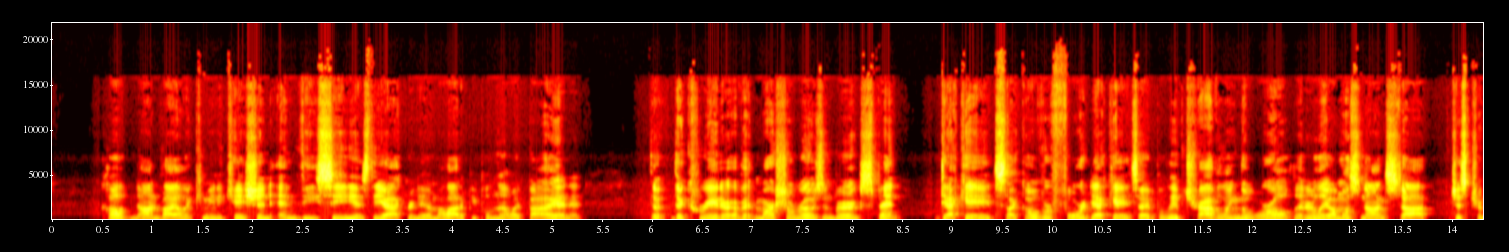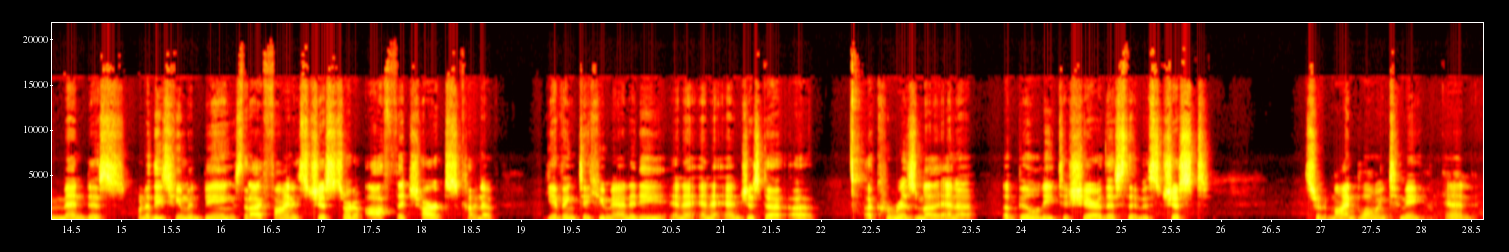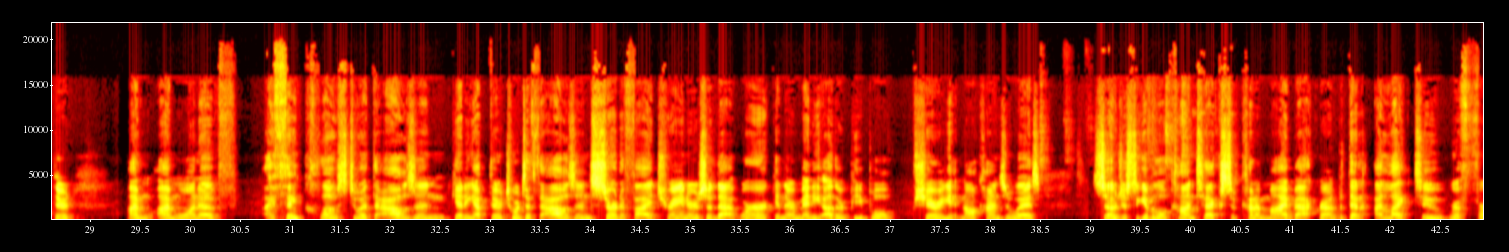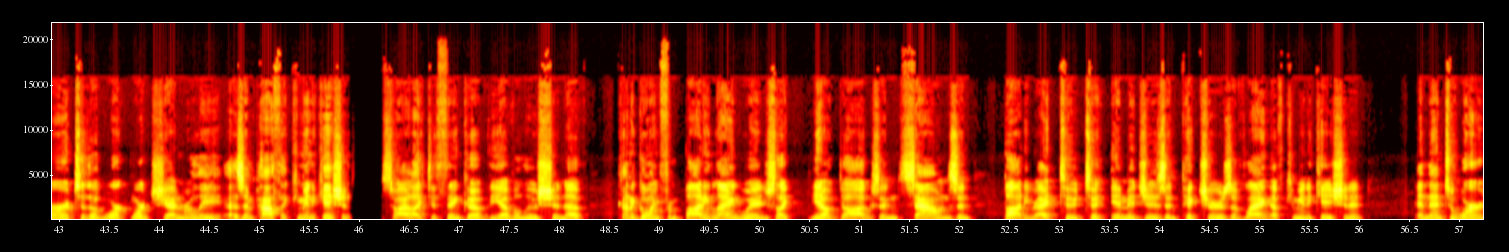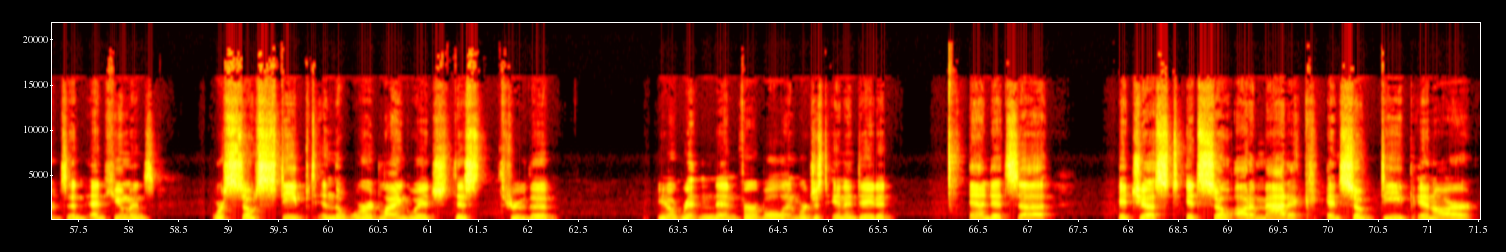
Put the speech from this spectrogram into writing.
called nonviolent communication. NVC is the acronym. A lot of people know it by, and it, the the creator of it, Marshall Rosenberg, spent decades, like over four decades, I believe, traveling the world, literally almost nonstop. Just tremendous. One of these human beings that I find is just sort of off the charts, kind of giving to humanity, and a, and a, and just a, a a charisma and a ability to share this that was just sort of mind blowing to me. And there, I'm I'm one of I think close to a thousand, getting up there towards a thousand certified trainers of that work, and there are many other people sharing it in all kinds of ways. So, just to give a little context of kind of my background, but then I like to refer to the work more generally as empathic communication. So, I like to think of the evolution of kind of going from body language, like, you know, dogs and sounds and body, right, to, to images and pictures of, lang- of communication, and, and then to words. And, and humans were so steeped in the word language this through the, you know, written and verbal, and we're just inundated. And it's, uh, it just it's so automatic and so deep in our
